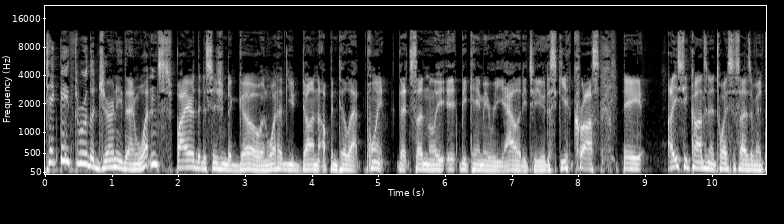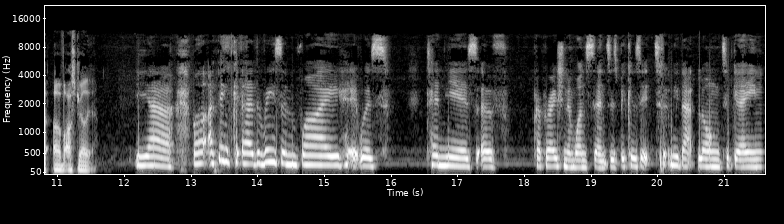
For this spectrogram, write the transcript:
Take me through the journey then. What inspired the decision to go and what have you done up until that point that suddenly it became a reality to you to ski across a icy continent twice the size of, of Australia? Yeah. Well, I think uh, the reason why it was 10 years of preparation in one sense is because it took me that long to gain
